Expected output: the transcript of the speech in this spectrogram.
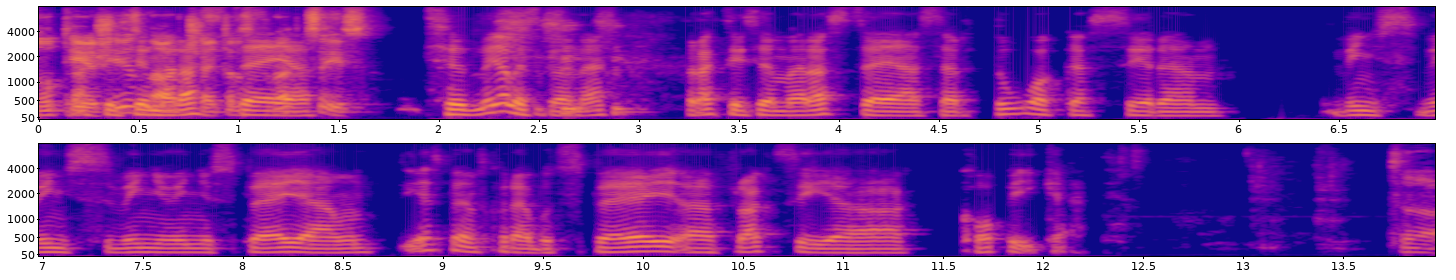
Nu, tieši iznāk četras frakcijas. lieliski, vai ne? Frakcijas vienmēr asociējās ar to, kas ir um, viņus, viņus, viņu, viņu spējā. Un iespējams, ka varētu būt spēja uh, frakcijā kopīgēt. Tā,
